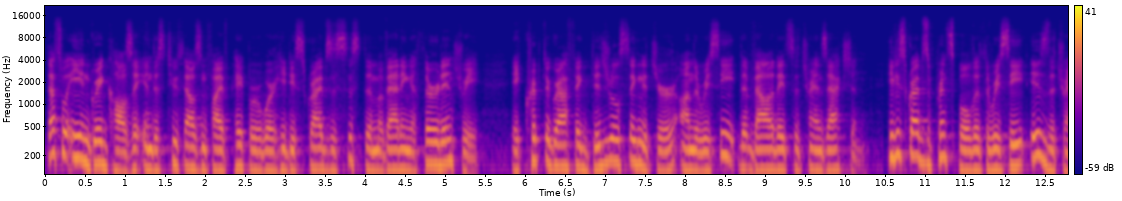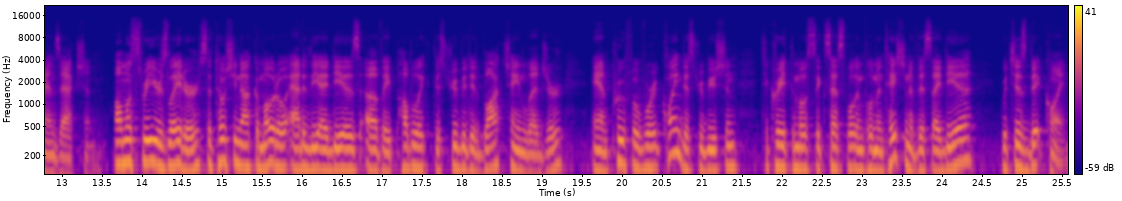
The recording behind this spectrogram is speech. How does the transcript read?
That's what Ian Grigg calls it in this 2005 paper, where he describes a system of adding a third entry, a cryptographic digital signature on the receipt that validates the transaction. He describes the principle that the receipt is the transaction. Almost three years later, Satoshi Nakamoto added the ideas of a public distributed blockchain ledger and proof of work coin distribution to create the most successful implementation of this idea, which is Bitcoin.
